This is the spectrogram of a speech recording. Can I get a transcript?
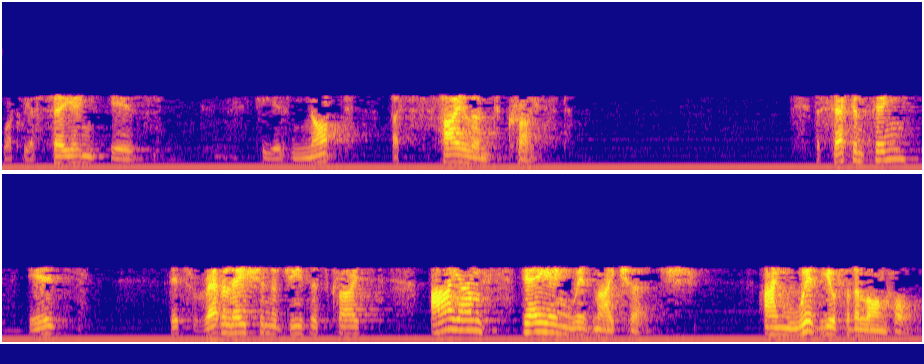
What we are saying is, He is not a silent Christ. The second thing is this revelation of Jesus Christ. I am staying with my church. I'm with you for the long haul.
